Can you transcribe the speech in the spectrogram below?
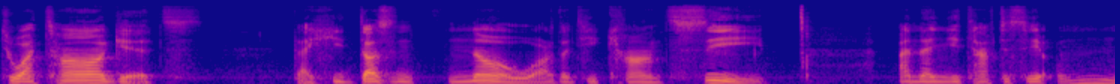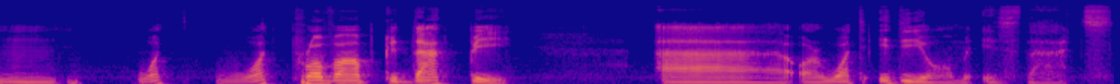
to a target that he doesn't know or that he can't see. And then you'd have to say, hmm, what what proverb could that be? Uh, or what idiom is that?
